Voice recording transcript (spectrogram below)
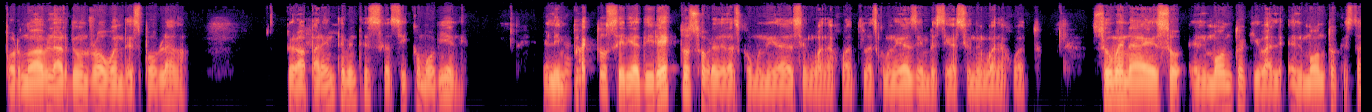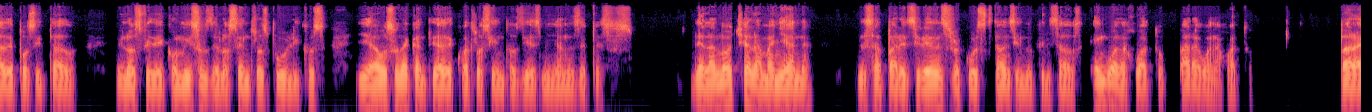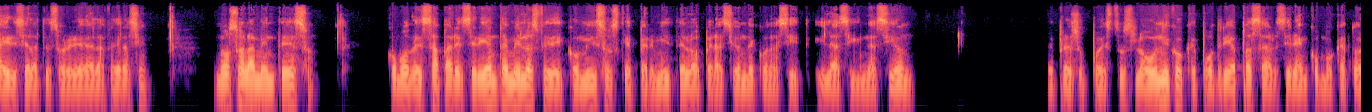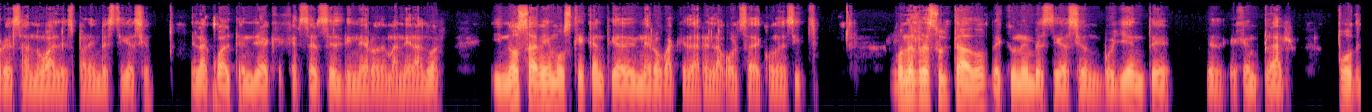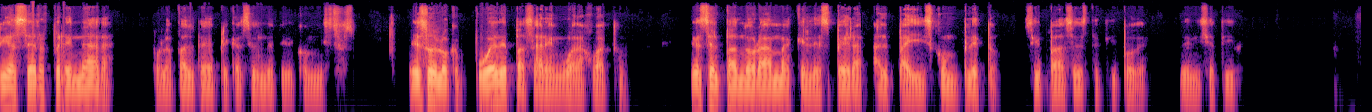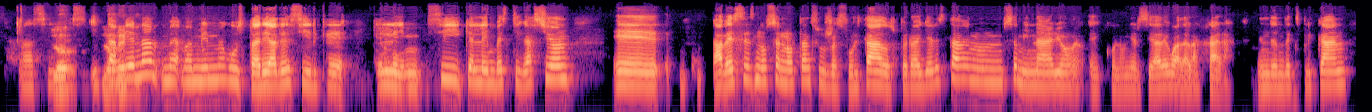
por no hablar de un robo en despoblado. Pero aparentemente es así como viene. El impacto sería directo sobre de las comunidades en Guanajuato, las comunidades de investigación en Guanajuato. Sumen a eso el monto, equivale, el monto que está depositado en los fideicomisos de los centros públicos y llevamos una cantidad de 410 millones de pesos. De la noche a la mañana desaparecerían esos recursos que estaban siendo utilizados en Guanajuato para Guanajuato, para irse a la tesorería de la federación. No solamente eso, como desaparecerían también los fideicomisos que permiten la operación de CONACIT y la asignación de presupuestos, lo único que podría pasar serían convocatorias anuales para investigación, en la cual tendría que ejercerse el dinero de manera anual. Y no sabemos qué cantidad de dinero va a quedar en la bolsa de CONACIT. Con el resultado de que una investigación bullente ejemplar podría ser frenada por la falta de aplicación de fideicomisos. Eso es lo que puede pasar en Guanajuato. Es el panorama que le espera al país completo si pasa este tipo de, iniciativa. Así es. Y también a, mí me gustaría decir que, sí, que la investigación eh, a veces no se notan sus resultados, pero ayer estaba en un seminario eh, con la Universidad de Guadalajara, en donde explican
